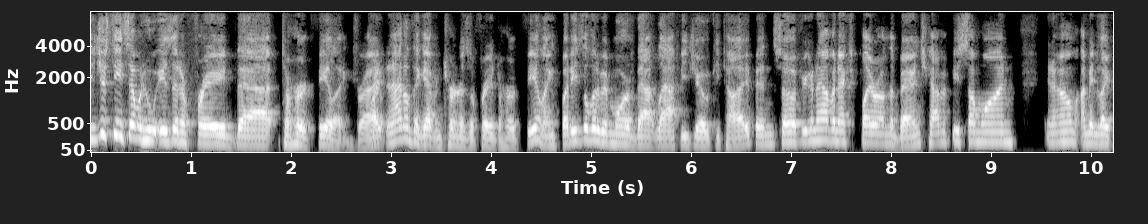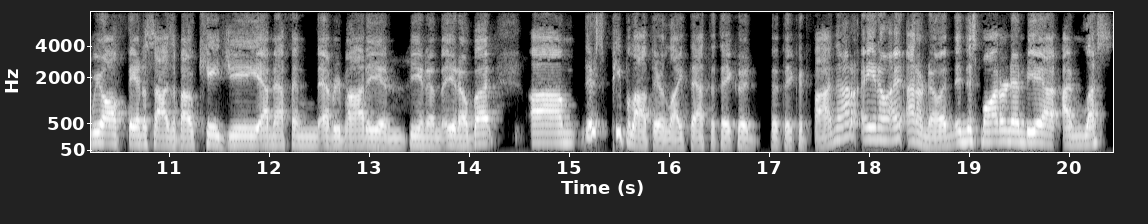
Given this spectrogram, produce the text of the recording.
you just need someone who isn't afraid that to hurt feelings, right? right? And I don't think Evan Turner's afraid to hurt feelings, but he's a little bit more of that laughy, jokey type. And so if you're going to have an ex player on the bench, have it be someone, you know, I mean, like we all fantasize about KG, MF, and everybody and being in, you know, but um, there's people out there like that that they could that they could find. And I don't, you know, I, I don't know. In, in this modern NBA, I, I'm less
